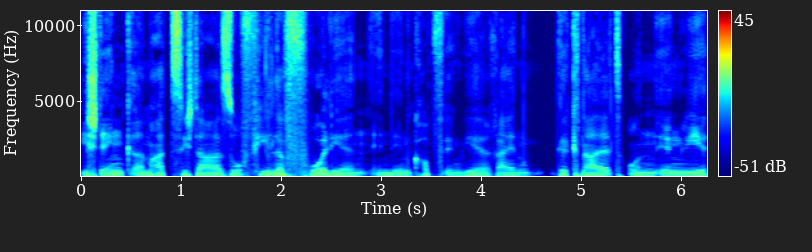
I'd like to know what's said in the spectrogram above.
Ich denke, ähm, hat sich da so viele Folien in den Kopf irgendwie reingeknallt und irgendwie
